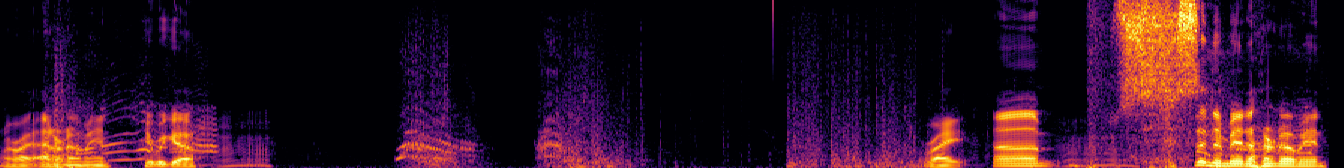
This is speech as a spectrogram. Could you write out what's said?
All right, I don't know, man. Here we go. Right. Um, cinnamon. I don't know, man.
